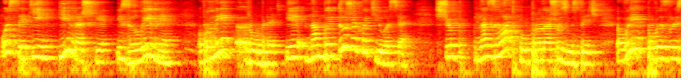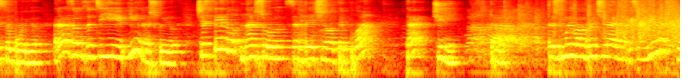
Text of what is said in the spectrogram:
ось такі іграшки із глини вони роблять. І нам би дуже хотілося, щоб на згадку про нашу зустріч ви повезли з собою разом з цією іграшкою частину нашого сердечного тепла, так чи ні? Так. Тож ми вам вручаємо ці іграшки.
